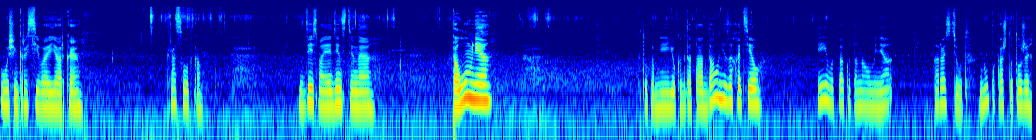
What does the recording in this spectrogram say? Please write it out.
очень красивая, яркая. Красотка. Здесь моя единственная талумния. Кто-то мне ее когда-то отдал, не захотел. И вот так вот она у меня растет. Ну, пока что тоже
